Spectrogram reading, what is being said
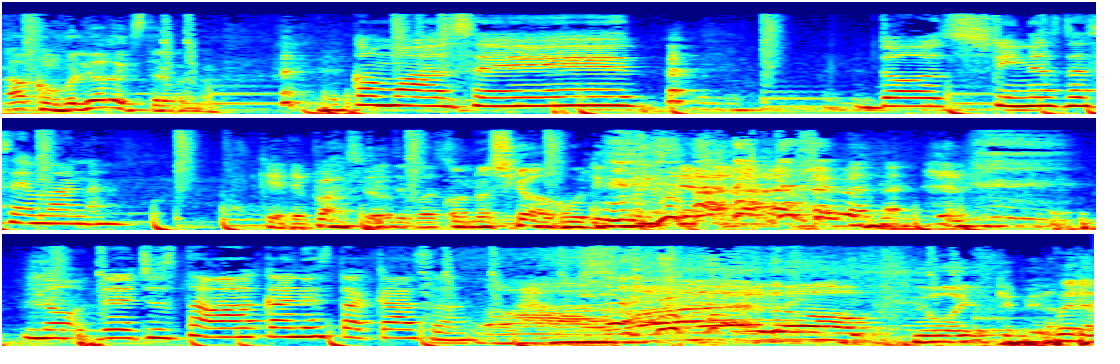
No, con Julio lo extremo, ¿no? como hace dos fines de semana. ¿Qué te pasó? Conoció a Julio. No, de hecho estaba acá en esta casa. ¡Ah, no! Me voy, qué pena. Bueno,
